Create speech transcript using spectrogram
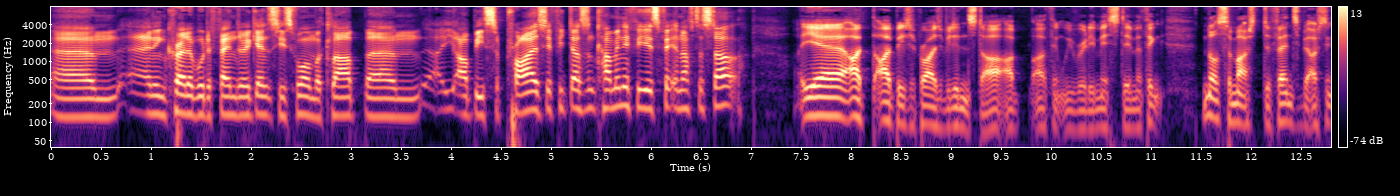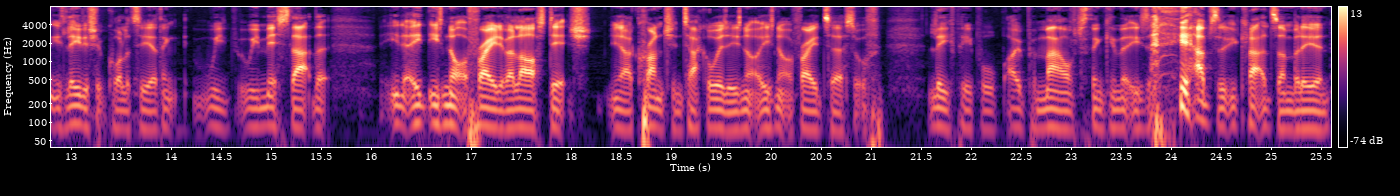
Um, an incredible defender against his former club. Um, I'll be surprised if he doesn't come in if he is fit enough to start. Yeah, I'd, I'd be surprised if he didn't start. I, I think we really missed him. I think not so much defensively. I think his leadership quality. I think we we missed that. That you know he's not afraid of a last ditch you know crunching tackle. Is he? He's not. He's not afraid to sort of leave people open mouthed, thinking that he's he absolutely clattered somebody. And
